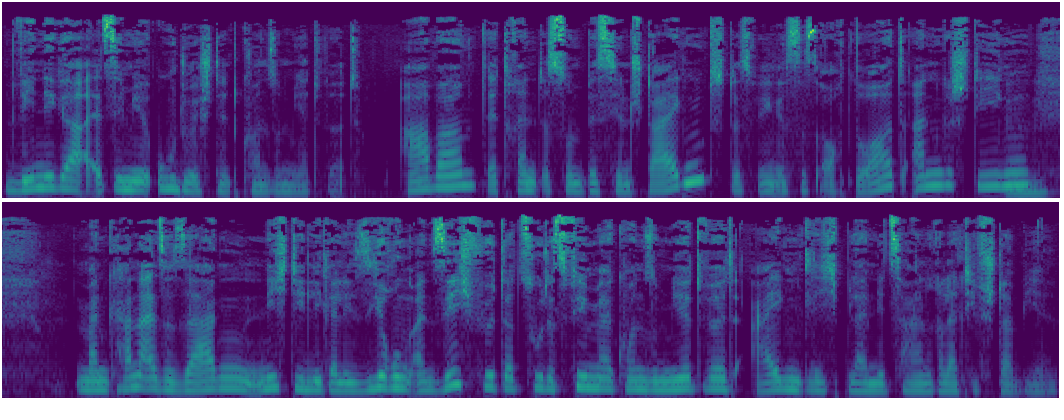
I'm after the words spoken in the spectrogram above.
weniger als im EU-Durchschnitt konsumiert wird. Aber der Trend ist so ein bisschen steigend, deswegen ist es auch dort angestiegen. Mhm. Man kann also sagen, nicht die Legalisierung an sich führt dazu, dass viel mehr konsumiert wird. Eigentlich bleiben die Zahlen relativ stabil.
